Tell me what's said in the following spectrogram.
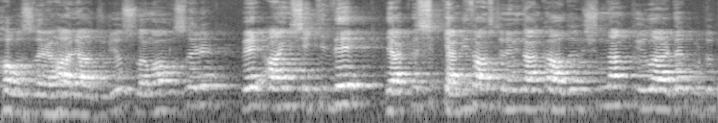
havuzları hala duruyor, sulama havuzları ve aynı şekilde yaklaşık yani Bizans döneminden kaldığı düşünülen kuyular da burada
